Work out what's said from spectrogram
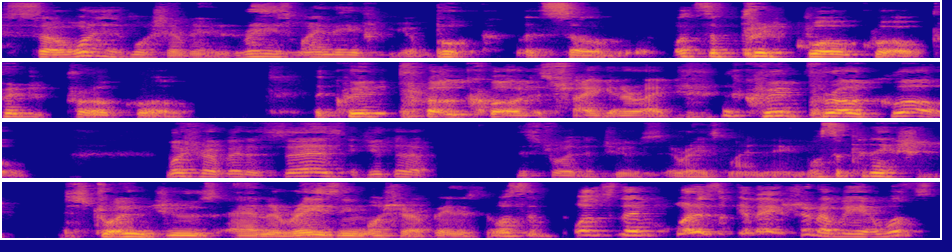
so what is Moshe Rabbeinu? Raise my name from your book. So what's the quid pro quo? Quid pro quo. The quid pro quo. Let's try and get it right. The quid pro quo. Moshe Rabbeinu says, if you're going to destroy the Jews, erase my name. What's the connection? Destroying Jews and erasing Moshe Rabbeinu. What's the what's the what is the connection over here? What's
